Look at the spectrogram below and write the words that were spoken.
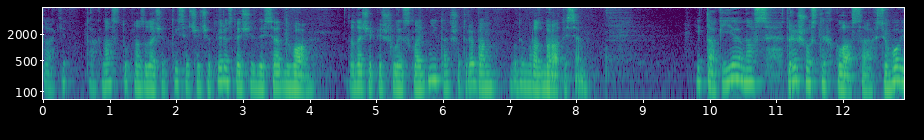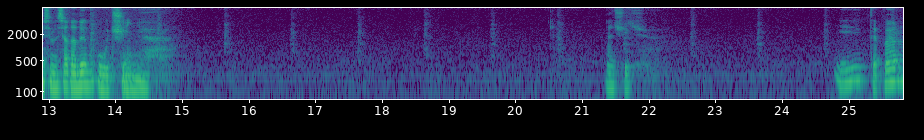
Так, і так, наступна задача 1462. Задачі пішли складні, так що треба будемо розбиратися. І так, є в нас три шостих класа, всього 81 учень. Значить. І тепер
